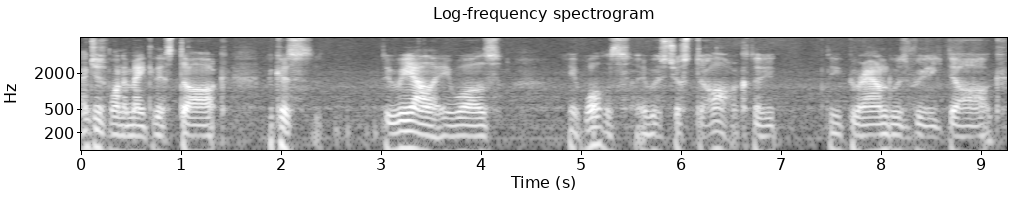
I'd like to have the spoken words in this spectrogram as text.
I just want to make this dark because the reality was it was it was just dark the the ground was really dark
